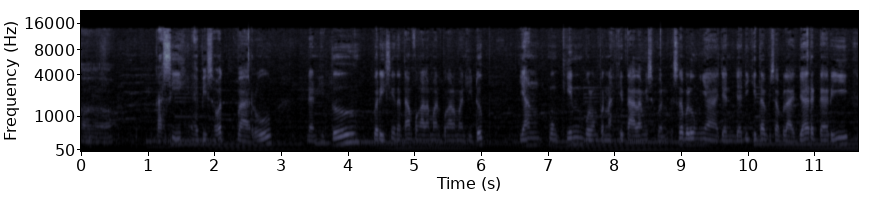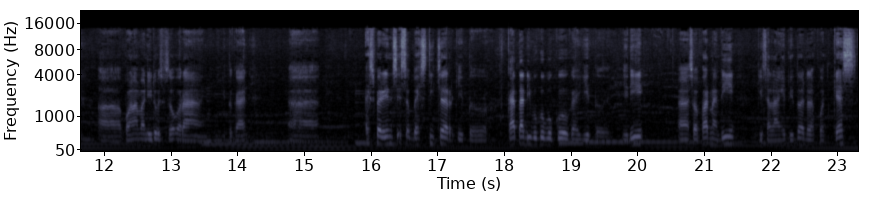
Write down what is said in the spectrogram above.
uh, kasih episode baru dan itu berisi tentang pengalaman-pengalaman hidup yang mungkin belum pernah kita alami sebelumnya. Dan jadi kita bisa belajar dari uh, pengalaman hidup seseorang gitu kan. Uh, experience is the best teacher gitu. Kata di buku-buku kayak gitu. Jadi uh, so far nanti kisah langit itu adalah podcast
